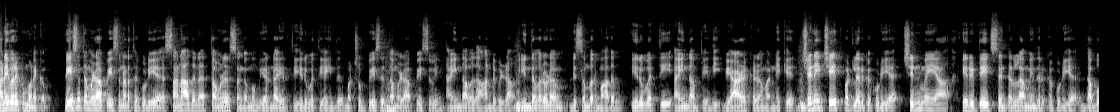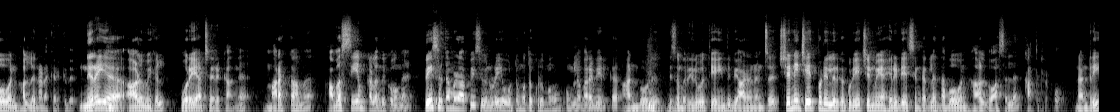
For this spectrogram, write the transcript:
அனைவருக்கும் வணக்கம். பேசு தமிழா பேசு நடத்தக்கூடிய சனாதன தமிழர் சங்கமம் இரண்டாயிரத்தி இருபத்தி ஐந்து மற்றும் பேசு தமிழா பேசுவின் ஐந்தாவது ஆண்டு விழா இந்த வருடம் டிசம்பர் மாதம் இருபத்தி ஐந்தாம் தேதி வியாழக்கிழமை அன்னைக்கு சென்னை சேத்பட்டில் இருக்கக்கூடிய சின்மயா ஹெரிடேஜ் சென்டர்ல அமைந்திருக்கக்கூடிய தபோவன் ஹால்ல நடக்க இருக்குது நிறைய ஆளுமைகள் உரையாற்ற இருக்காங்க. மறக்காம அவசியம் கலந்துக்கோங்க. பேசு தமிழா பேசுவினுடைய ஒட்டுமொத்த குடும்பமும் உங்களை வரவேற்க அன்போடு டிசம்பர் இருபத்தி ஐந்து வியாழன் அன்று சென்னை சேத்பட்டில் இருக்கக்கூடிய சின்மயா ஹெரிடேஜ் சென்டர்ல தபோவன் ஹால் வாசல்ல காத்துட்டு இருப்போம். நன்றி.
